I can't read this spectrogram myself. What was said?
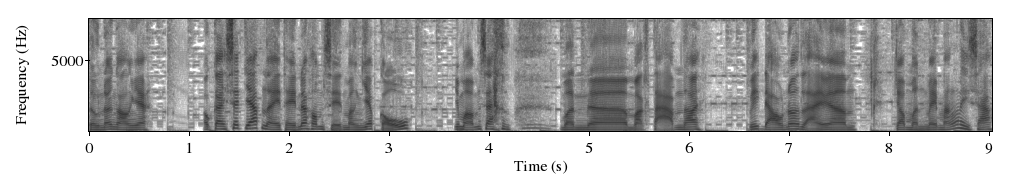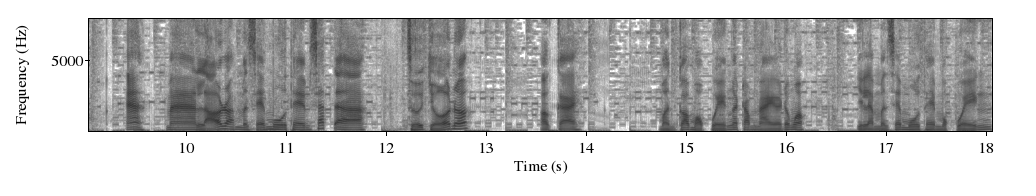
tương đối ngon nha. Ok set giáp này thì nó không xịn bằng giáp cũ nhưng mà không sao. Mình uh, mặc tạm thôi. Biết đâu nó lại uh, cho mình may mắn thì sao? À mà lỡ rồi mình sẽ mua thêm sách uh, sửa chữa nữa. Ok. Mình có một quyển ở trong này rồi đúng không? Vậy là mình sẽ mua thêm một quyển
